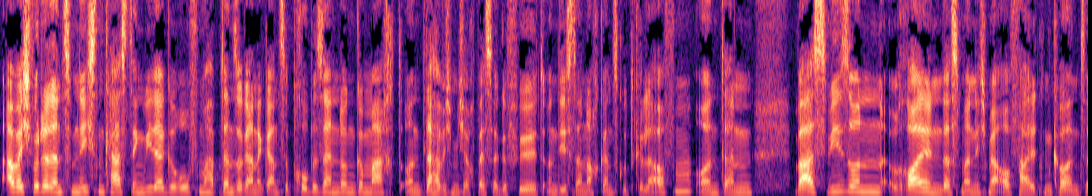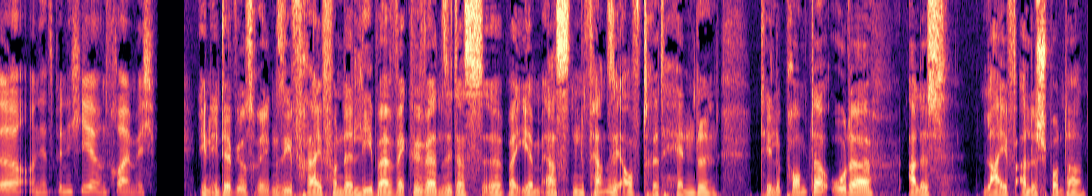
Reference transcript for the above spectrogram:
Aber ich wurde dann zum nächsten Casting wiedergerufen, habe dann sogar eine ganze Probesendung gemacht und da habe ich mich auch besser gefühlt und die ist dann auch ganz gut gelaufen. Und dann war es wie so ein Rollen, das man nicht mehr aufhalten konnte. Und jetzt bin ich hier und freue mich. In Interviews reden Sie frei von der Leber weg. Wie werden Sie das äh, bei Ihrem ersten Fernsehauftritt handeln? Teleprompter oder alles live, alles spontan?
